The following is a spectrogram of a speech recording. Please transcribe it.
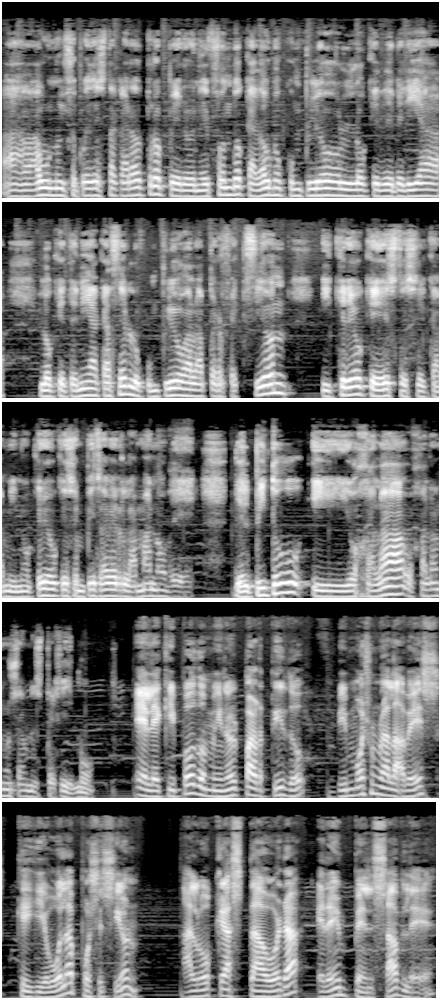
a uno y se puede destacar a otro, pero en el fondo cada uno cumplió lo que debería, lo que tenía que hacer, lo cumplió a la perfección y creo que este es el camino. Creo que se empieza a ver la mano de, del Pitu y ojalá, ojalá no sea un espejismo. El equipo dominó el partido vimos un Alavés que llevó la posesión, algo que hasta ahora era impensable. ¿eh?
